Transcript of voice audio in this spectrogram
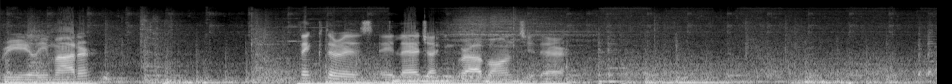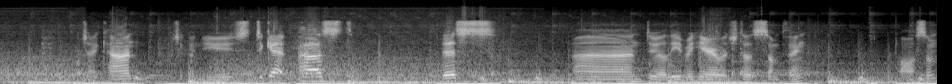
really matter. I think there is a ledge I can grab onto there. Which I can, which I can use to get past this and do a lever here which does something. Awesome.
